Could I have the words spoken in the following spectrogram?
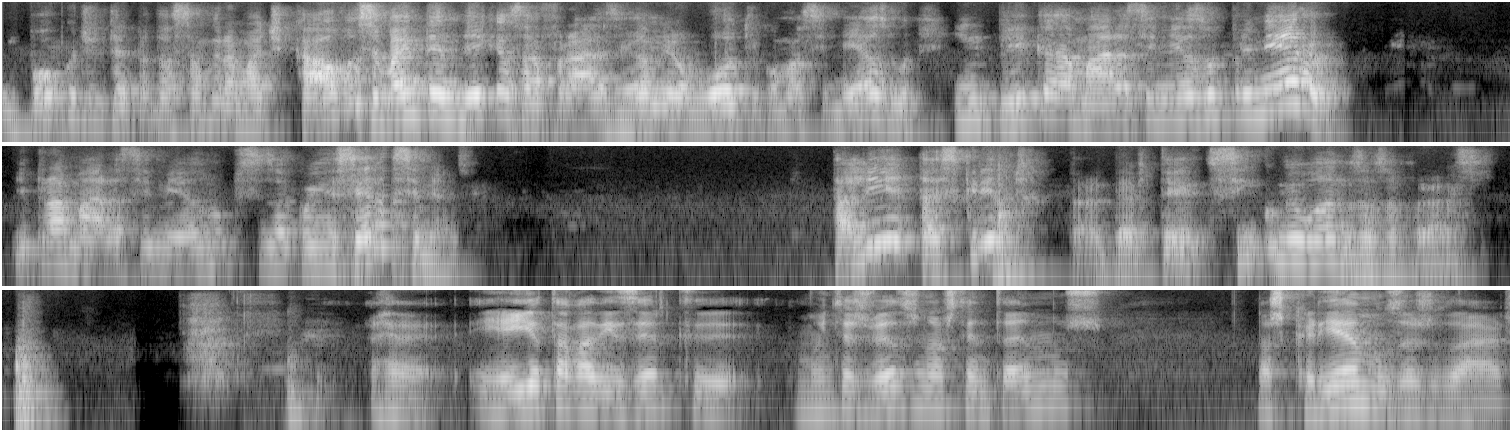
um pouco de interpretação gramatical, você vai entender que essa frase, ame ao outro como a si mesmo, implica amar a si mesmo primeiro. E para amar a si mesmo, precisa conhecer a si mesmo. Tá ali, tá escrito. Deve ter 5 mil anos essa frase. É, e aí eu estava a dizer que muitas vezes nós tentamos, nós queremos ajudar,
